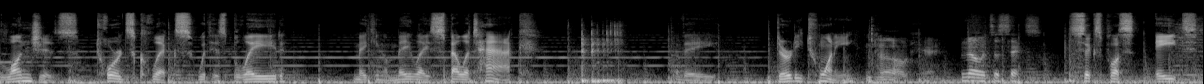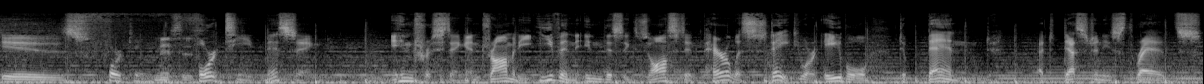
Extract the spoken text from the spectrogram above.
lunges towards Clix with his blade, making a melee spell attack of a dirty 20. Okay. No, it's a 6. 6 plus 8 is 14. Misses. 14 missing. Interesting. Andromeda, even in this exhausted, perilous state, you are able to bend at destiny's threads.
